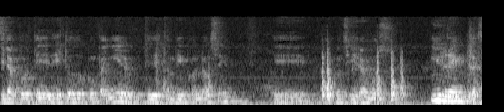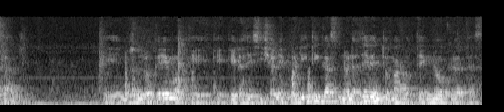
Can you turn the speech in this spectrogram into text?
el aporte de estos dos compañeros que ustedes también conocen eh, lo consideramos irreemplazable. Eh, nosotros creemos que, que, las decisiones políticas no las deben tomar los tecnócratas,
